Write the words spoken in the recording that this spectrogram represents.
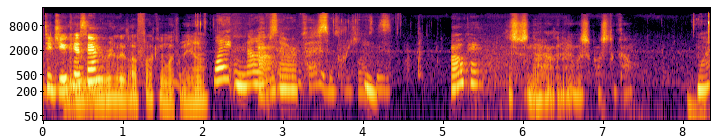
Did you kiss You him? You really love fucking with me, huh? Lighten up, Oh. Sourpuss, This is last please. Oh, okay. This is not how the night was supposed to go. What?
